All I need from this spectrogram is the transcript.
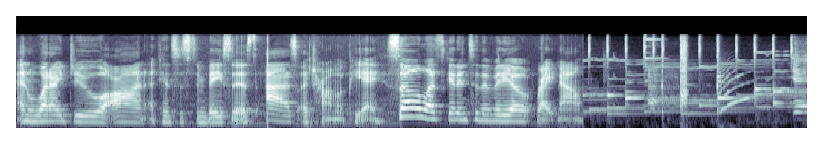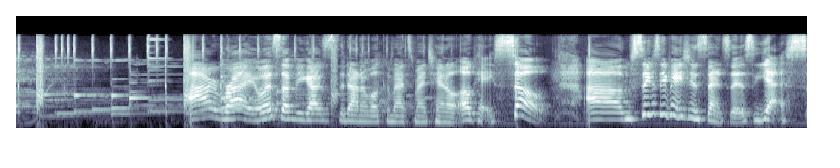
and what I do on a consistent basis as a trauma PA. So let's get into the video right now. Right. What's up you guys? It's the Donna. Welcome back to my channel. Okay so um 60 patient census. Yes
